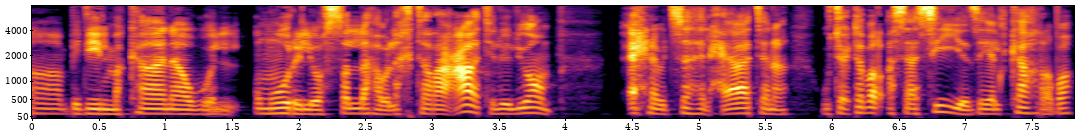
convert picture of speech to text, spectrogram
آه، بديل مكانه والأمور اللي وصل لها والاختراعات اللي اليوم إحنا بتسهل حياتنا وتعتبر أساسية زي الكهرباء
